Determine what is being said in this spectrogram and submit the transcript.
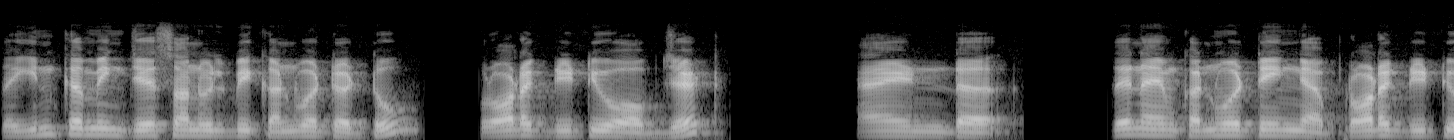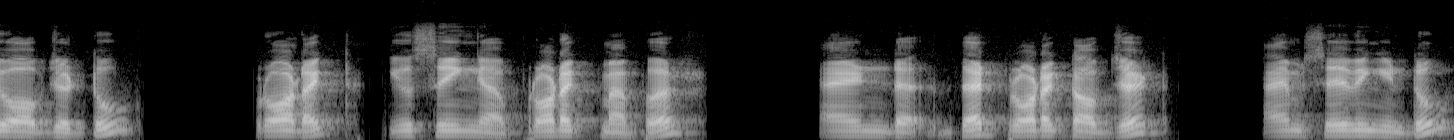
The incoming JSON will be converted to product DTO object and uh, then I am converting a product DTO object to product using a product mapper and uh, that product object I am saving into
